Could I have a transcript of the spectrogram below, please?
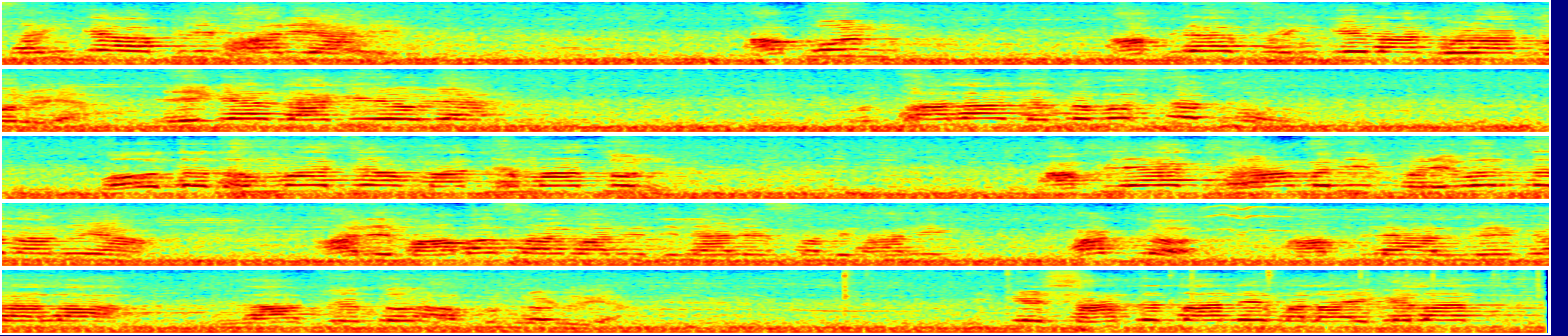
संख्या आपली भारी आहे. आपण आपल्या संख्येला गोळा करूया. एका जागी येऊया. बुद्धाला नतमस्तक हो बौद्ध धम्माच्या माध्यमातून आपल्या घरामध्ये परिवर्तन आणूया. आणि बाबासाहेबांनी दिलेले संविधानिक हक्क आपल्या लेकराला देतो आपण लढूया. इतके शांतताने मला ऐकलात.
